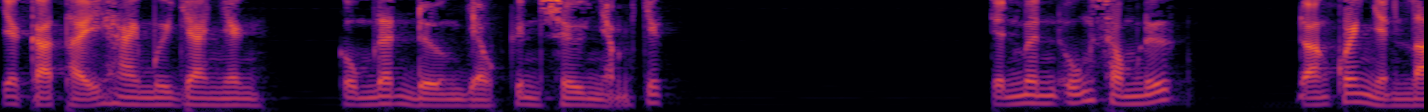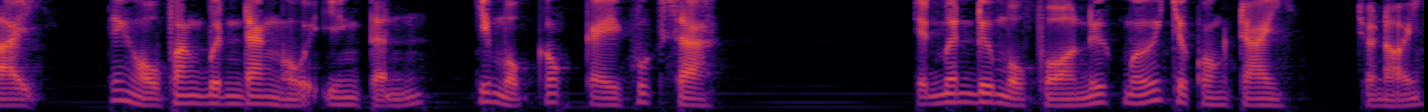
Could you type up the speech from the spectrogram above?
Và cả thảy 20 gia nhân Cùng lên đường vào kinh sư nhậm chức. Trịnh Minh uống xong nước, Đoạn quay nhìn lại, Thấy Hồ Văn Binh đang ngồi yên tĩnh dưới một gốc cây quốc xa. Trịnh Minh đưa một vò nước mới cho con trai, Rồi nói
